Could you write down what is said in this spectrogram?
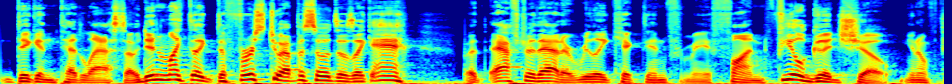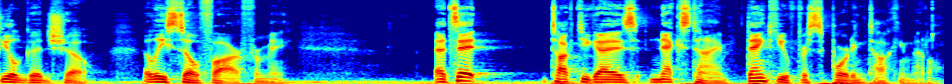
Digging Ted Lasso. Didn't like the, like the first two episodes. I was like, eh. But after that, it really kicked in for me. Fun, feel good show. You know, feel good show. At least so far for me. That's it talk to you guys next time. Thank you for supporting Talking Metal.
